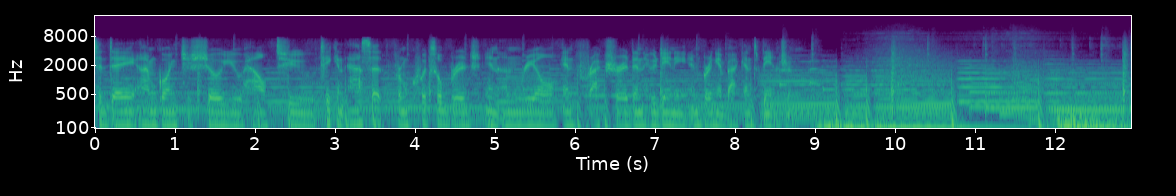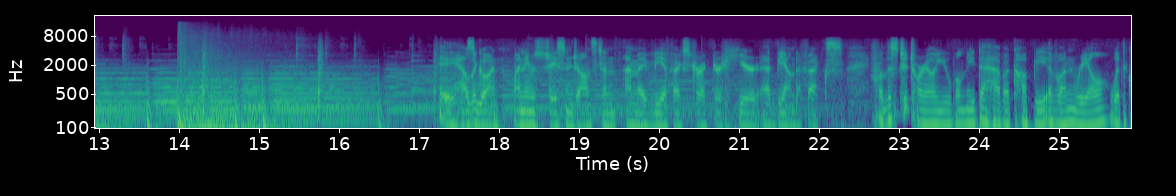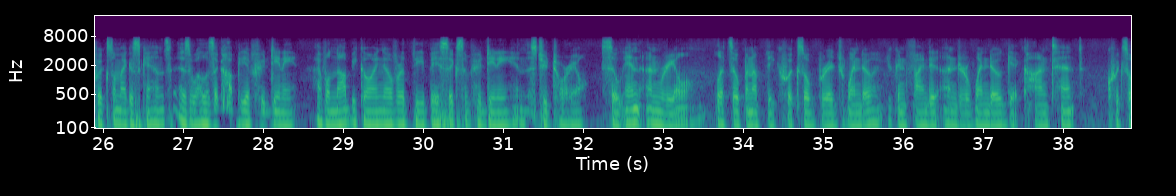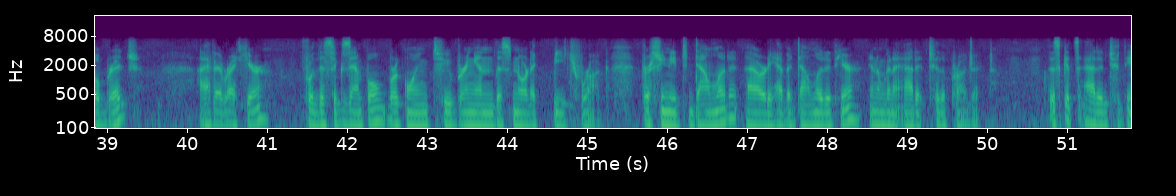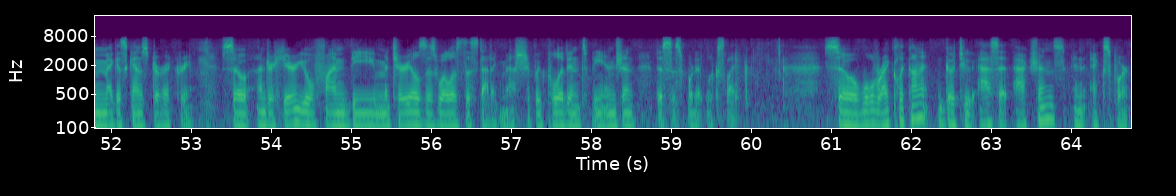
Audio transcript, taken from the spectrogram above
today I'm going to show you how to take an asset from Quixel Bridge in Unreal and fracture it in Houdini and bring it back into the engine. Hey, how's it going? My name is Jason Johnston. I'm a VFX director here at Beyond FX. For this tutorial, you will need to have a copy of Unreal with Quixel Megascans as well as a copy of Houdini. I will not be going over the basics of Houdini in this tutorial. So in Unreal, let's open up the Quixel Bridge window. You can find it under Window Get Content, Quixel Bridge. I have it right here. For this example, we're going to bring in this Nordic beach rock. First, you need to download it. I already have it downloaded here, and I'm going to add it to the project. This gets added to the Megascans directory. So under here, you'll find the materials as well as the static mesh. If we pull it into the engine, this is what it looks like. So we'll right click on it, go to Asset Actions, and Export.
